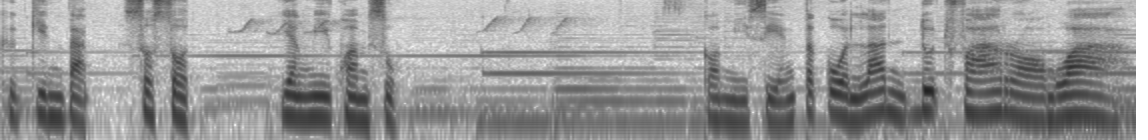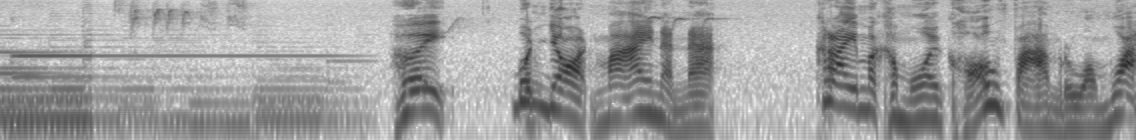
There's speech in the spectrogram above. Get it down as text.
คือกินแบบสด ยังมีความสุข ก็มีเสียงตะโกนลั่นดุดฟ้าร้องว่า เฮ้ย บนยอดไม้นั่นนะใครมาขโมยของฟาร์มรวมวะ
